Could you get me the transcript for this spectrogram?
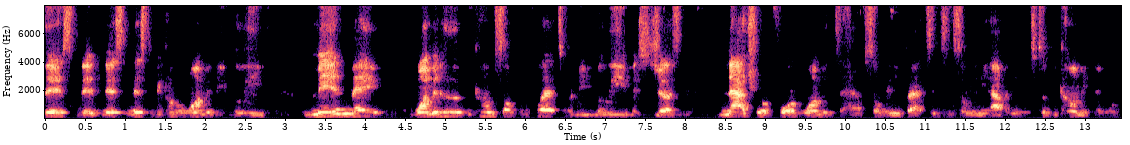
this, then this, and this to become a woman? Do you believe men made womanhood become so complex, or do you believe it's just natural for a woman to have so many facets and so many avenues to becoming a woman?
